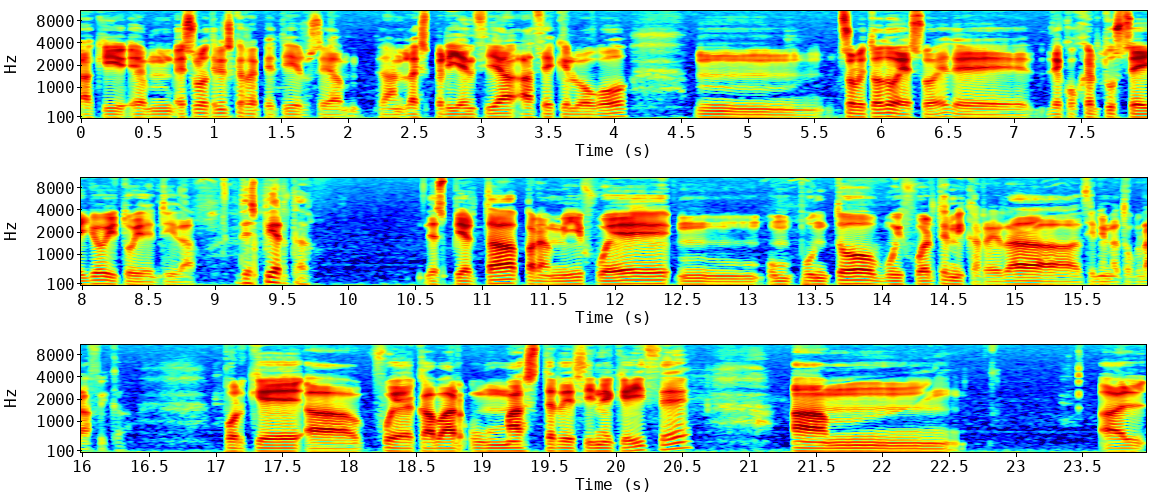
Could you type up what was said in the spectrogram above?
aquí, em, eso lo tienes que repetir. O sea, la experiencia hace que luego, mm, sobre todo eso, ¿eh? de, de coger tu sello y tu identidad. Despierta. Despierta para mí fue mm, un punto muy fuerte en mi carrera cinematográfica, porque ah, fue acabar un máster de cine que hice. al-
